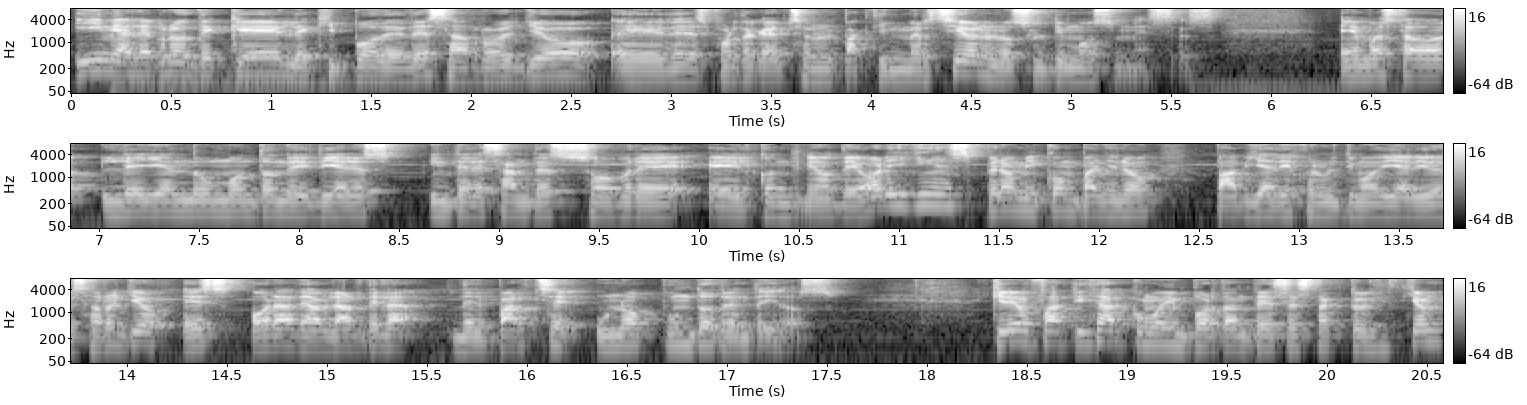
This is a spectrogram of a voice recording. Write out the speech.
Y me alegro de que el equipo de desarrollo eh, del esfuerzo que ha hecho en el pack de inmersión en los últimos meses. Hemos estado leyendo un montón de diarios interesantes sobre el contenido de Origins, pero mi compañero Pavia dijo en el último diario de desarrollo, es hora de hablar de la, del parche 1.32. Quiero enfatizar cómo importante es esta actualización,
